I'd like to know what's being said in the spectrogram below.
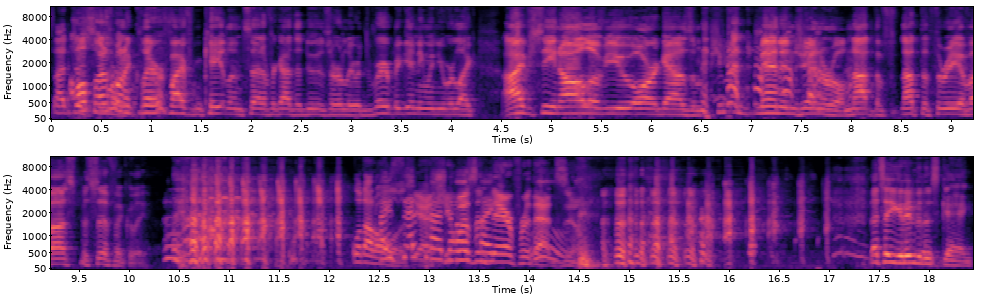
It's just Also, I just want to clarify from Caitlin said I forgot to do this earlier at the very beginning when you were like, "I've seen all of you orgasm." She meant men in general, not the not the three of us specifically. Well, not all I of us. said yeah, she and I was wasn't like, there for that Zoom. That's how you get into this gang.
